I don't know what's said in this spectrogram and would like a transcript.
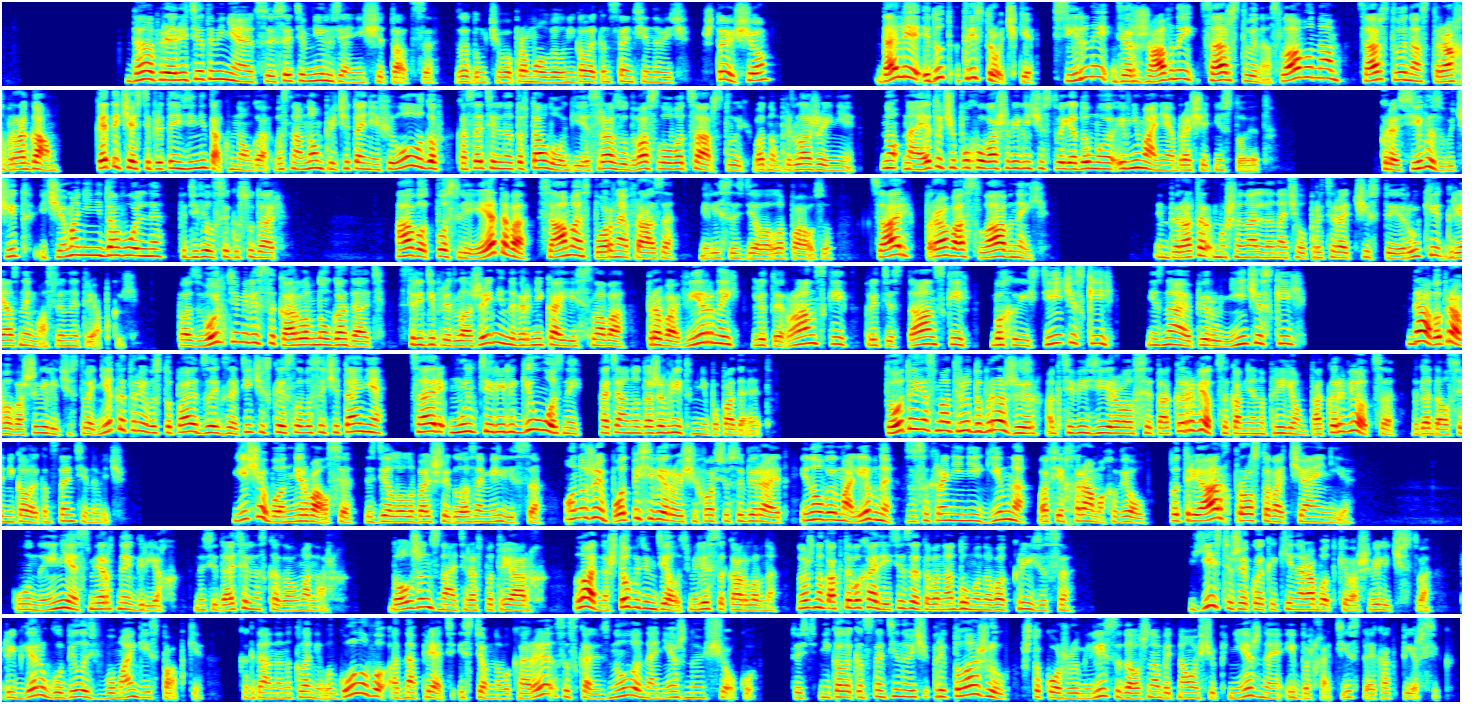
Да, приоритеты меняются, и с этим нельзя не считаться, задумчиво промолвил Николай Константинович. Что еще? Далее идут три строчки. «Сильный, державный, царствуй на славу нам, царствуй на страх врагам». К этой части претензий не так много. В основном причитание филологов касательно тавтологии. Сразу два слова «царствуй» в одном предложении. Но на эту чепуху, Ваше Величество, я думаю, и внимания обращать не стоит. Красиво звучит. И чем они недовольны? Подивился государь. А вот после этого самая спорная фраза. Мелисса сделала паузу. Царь православный!» Император машинально начал протирать чистые руки грязной масляной тряпкой. «Позвольте, Мелисса Карловна, угадать. Среди предложений наверняка есть слова «правоверный», «лютеранский», «протестантский», «бахаистический», не знаю, «перунический». Да, вы правы, Ваше Величество, некоторые выступают за экзотическое словосочетание «царь мультирелигиозный», хотя оно даже в ритм не попадает. То-то, я смотрю, доброжир активизировался, так и рвется ко мне на прием, так и рвется, догадался Николай Константинович. Еще бы он не рвался, сделала большие глаза Мелисса. Он уже и подписи верующих вовсю собирает, и новые молебны за сохранение гимна во всех храмах вел. Патриарх просто в отчаянии. «Уныние — смертный грех», — наседательно сказал монарх. «Должен знать, раз патриарх. Ладно, что будем делать, Мелисса Карловна? Нужно как-то выходить из этого надуманного кризиса. Есть уже кое-какие наработки, Ваше Величество. Премьер углубилась в бумаги из папки. Когда она наклонила голову, одна прядь из темного каре соскользнула на нежную щеку. То есть Николай Константинович предположил, что кожа у Мелисы должна быть на ощупь нежная и бархатистая, как персик.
